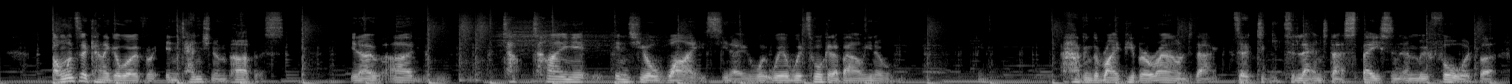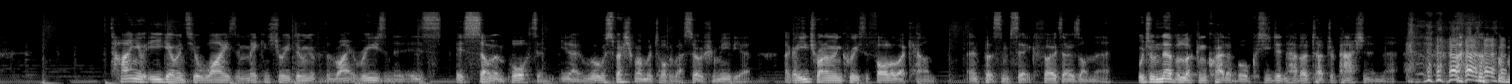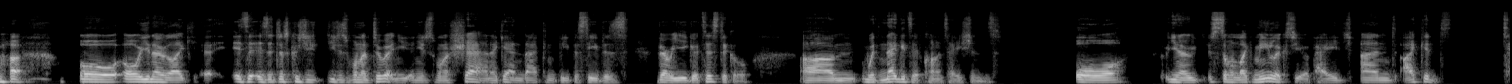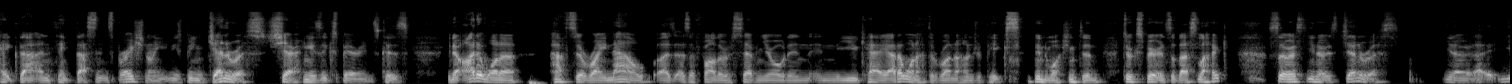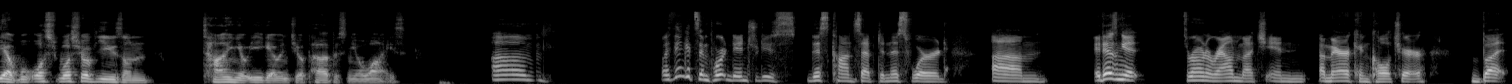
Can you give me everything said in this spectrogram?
I wanted to kind of go over intention and purpose. You know, uh, t- tying it into your whys. You know, we're we're talking about you know having the right people around that to to, to let into that space and, and move forward, but tying your ego into your whys and making sure you're doing it for the right reason is is so important you know especially when we're talking about social media like are you trying to increase the follower count and put some sick photos on there which will never look incredible because you didn't have a touch of passion in there. but, or, or you know, like, is it is it just because you, you just want to do it and you, and you just want to share? And again, that can be perceived as very egotistical, um, with negative connotations. Or you know, someone like me looks at your page and I could take that and think that's an inspiration on you. And he's being generous, sharing his experience because you know I don't want to have to right now as, as a father of a seven year old in in the UK. I don't want to have to run hundred peaks in Washington to experience what that's like. So it's you know it's generous. You know, uh, yeah. What's what's your views on tying your ego into your purpose and your whys? Um, I think it's important to introduce this concept and this word. Um, it doesn't get thrown around much in American culture but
